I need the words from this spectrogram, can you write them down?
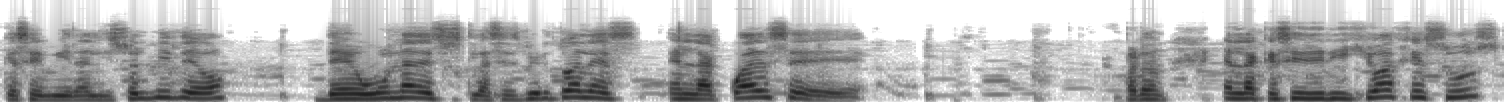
que se viralizó el video de una de sus clases virtuales en la cual se perdón, en la que se dirigió a Jesús,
